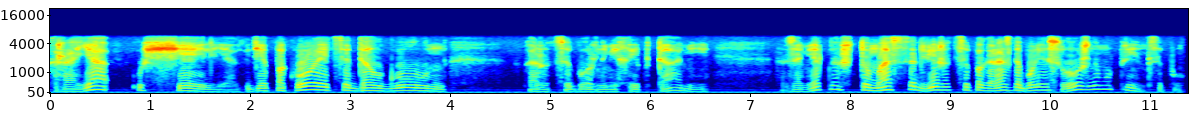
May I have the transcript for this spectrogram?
края ущелья, где покоится долгун, кажутся горными хребтами, заметно, что масса движется по гораздо более сложному принципу.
